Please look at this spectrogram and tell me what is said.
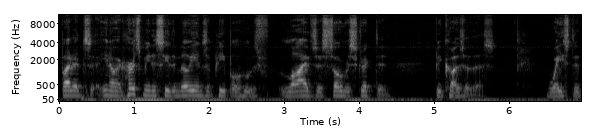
but it's you know it hurts me to see the millions of people whose lives are so restricted because of this, wasted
